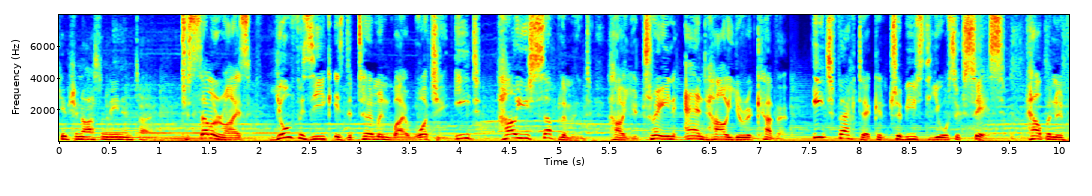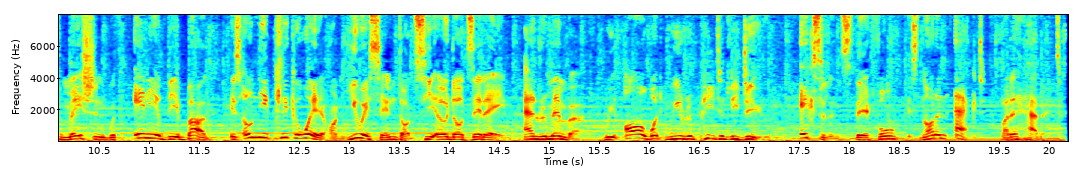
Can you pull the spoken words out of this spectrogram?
keeps you nice and lean and toned. To summarize, your physique is determined by what you eat, how you supplement, how you train, and how you recover. Each factor contributes to your success. Help and information with any of the above is only a click away on usn.co.za. And remember, we are what we repeatedly do. Excellence, therefore, is not an act, but a habit.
